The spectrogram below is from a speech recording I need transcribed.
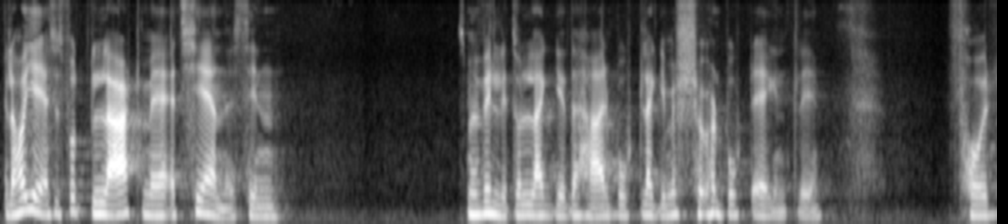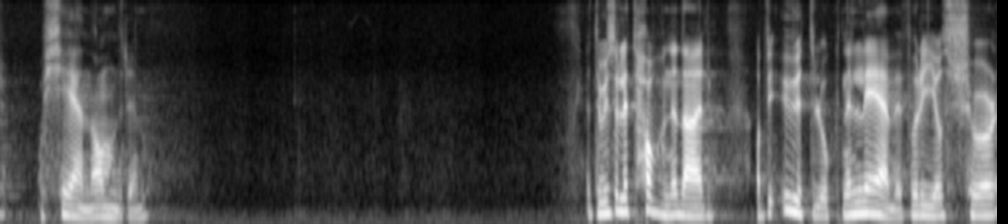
Eller har Jesus fått lært meg et tjenersinn som er villig til å legge det her bort, legge meg sjøl bort, egentlig, for å tjene andre? Jeg tror vi så lett havner der at vi utelukkende lever for å gi oss sjøl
